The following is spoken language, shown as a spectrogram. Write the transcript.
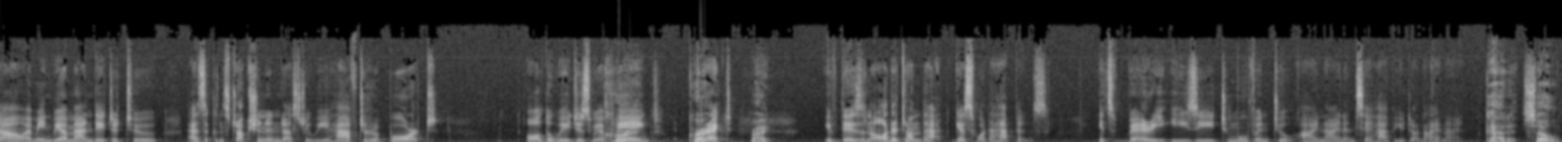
now i mean we are mandated to as a construction industry we have to report all the wages we are paying Correct. correct Right. if there's an audit on that guess what happens it's very easy to move into i9 and say have you done i9 Got it. So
